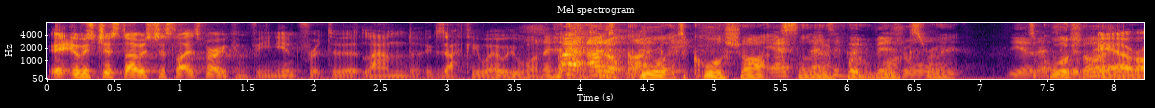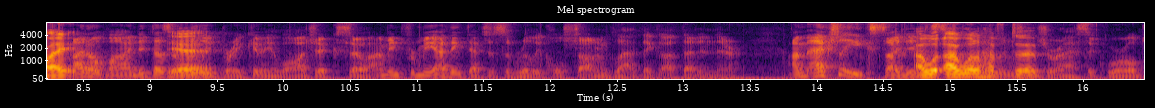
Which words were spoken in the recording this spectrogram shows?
It, it was just. I was just like, it's very convenient for it to land exactly where we want it. I, I don't mind. Cool, it's a cool shot. That's, so that's a therefore good it works, visual. right? Yeah, It's a cool good shot. visual. Yeah, right? I don't mind. It doesn't Yeah. really break any logic. So I mean, for me, I think that's just a really cool shot. I'm glad they got that in there. I'm actually excited. I will- to see I will have to- of Jurassic World.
